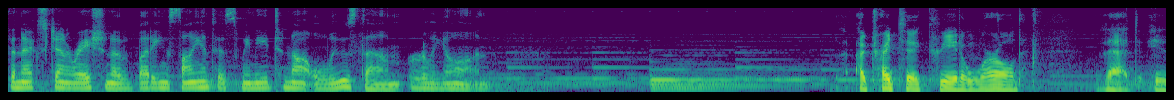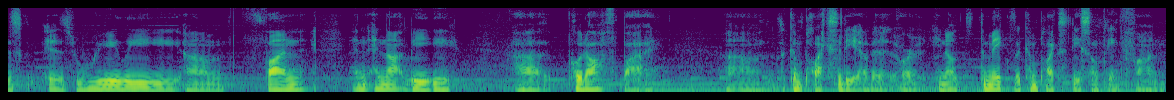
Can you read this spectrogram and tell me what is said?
the next generation of budding scientists, we need to not lose them early on. I've tried to create a world that is, is really um, fun and, and not be uh, put off by uh, the complexity of it or, you know, to make the complexity something fun.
